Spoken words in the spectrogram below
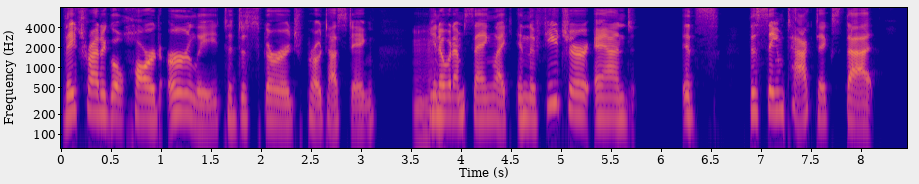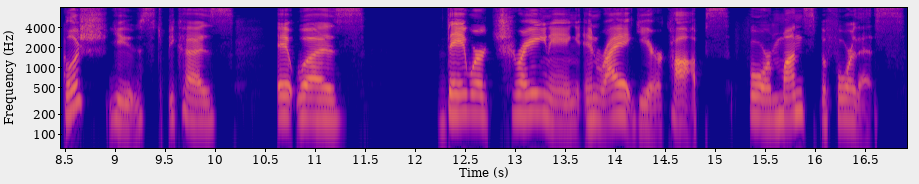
they try to go hard early to discourage protesting Mhm. you know what I'm saying? Like in the future. And it's the same tactics that Bush used because it was, they were training in riot gear cops for months before this.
